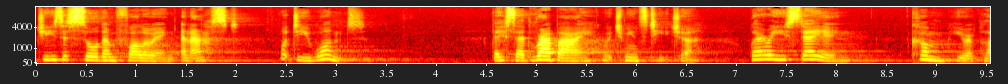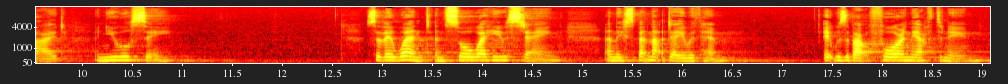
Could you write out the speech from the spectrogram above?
Jesus saw them following and asked, What do you want? They said, Rabbi, which means teacher, where are you staying? Come, he replied, and you will see. So they went and saw where he was staying, and they spent that day with him. It was about four in the afternoon.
